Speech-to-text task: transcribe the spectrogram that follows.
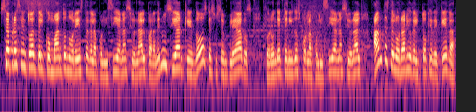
se presentó ante el Comando Noreste de la Policía Nacional para denunciar que dos de sus empleados fueron detenidos por la Policía Nacional antes del horario del toque de queda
